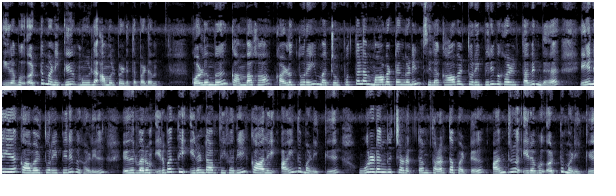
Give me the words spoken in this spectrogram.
இரவு எட்டு மணிக்கு மீள அமுல்படுத்தப்படும். கொழும்பு கம்பகா களுத்துறை மற்றும் புத்தளம் மாவட்டங்களின் சில காவல்துறை பிரிவுகள் தவிர்ந்த ஏனைய காவல்துறை பிரிவுகளில் எதிர்வரும் இருபத்தி இரண்டாம் திகதி காலை ஐந்து மணிக்கு ஊரடங்கு சட்டம் தளர்த்தப்பட்டு அன்று இரவு எட்டு மணிக்கு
